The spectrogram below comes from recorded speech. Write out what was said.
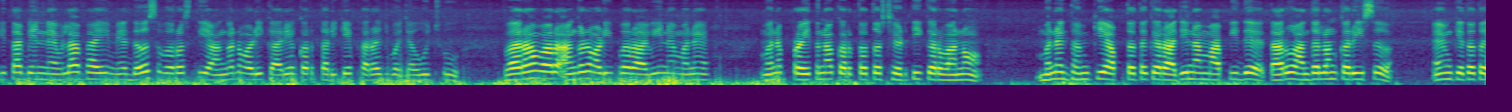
ગીતાબેન નેવલાભાઈ, મેં દસ વર્ષથી આંગણવાડી કાર્યકર તરીકે ફરજ બજાવું છું. વારંવાર આંગણવાડી પર આવીને મને મને પ્રયત્ન કરતો હતો છેડતી કરવાનો. મને ધમકી આપતો હતો કે, રાજીનામું આપી દે, તારું આંદોલન કરીશ. એમ કહેતો હતો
